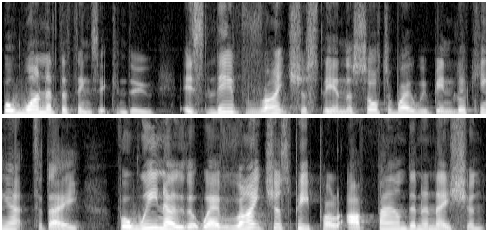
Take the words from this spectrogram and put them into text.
Well, one of the things it can do is live righteously in the sort of way we've been looking at today. For we know that where righteous people are found in a nation,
